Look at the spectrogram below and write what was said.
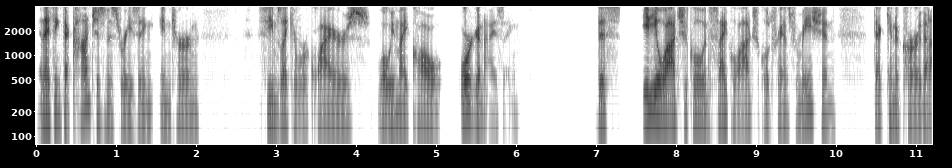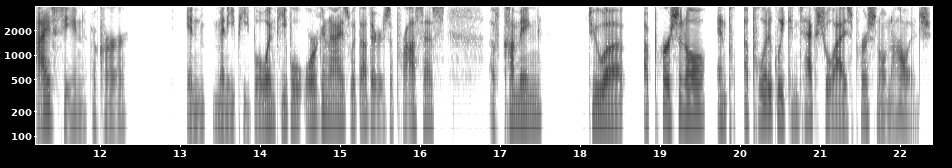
And I think that consciousness raising, in turn, seems like it requires what we might call organizing. This ideological and psychological transformation that can occur, that I've seen occur in many people when people organize with others, a process of coming to a, a personal and a politically contextualized personal knowledge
